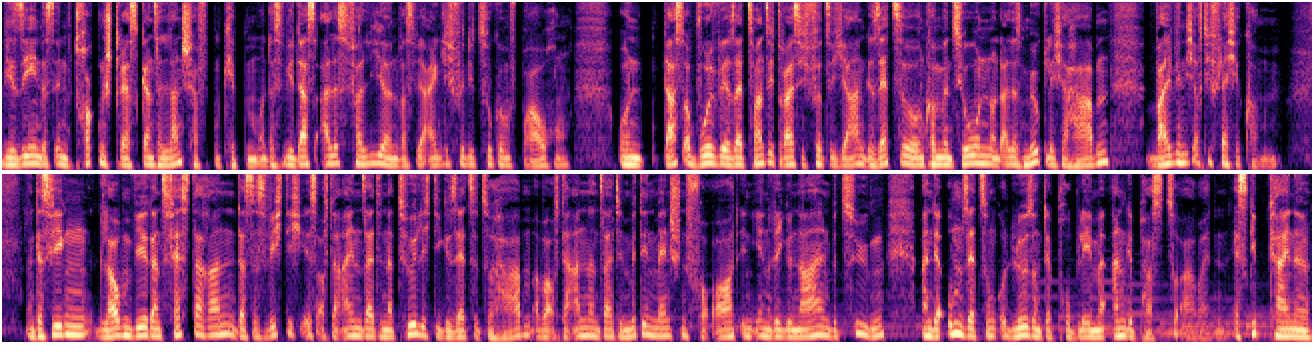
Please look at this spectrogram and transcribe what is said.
Wir sehen, dass in Trockenstress ganze Landschaften kippen und dass wir das alles verlieren, was wir eigentlich für die Zukunft brauchen. Und das, obwohl wir seit 20, 30, 40 Jahren Gesetze und Konventionen und alles Mögliche haben, weil wir nicht auf die Fläche kommen. Und deswegen glauben wir ganz fest daran, dass es wichtig ist, auf der einen Seite natürlich die Gesetze zu haben, aber auf der anderen Seite mit den Menschen vor Ort in ihren regionalen Bezügen an der Umsetzung und Lösung der Probleme angepasst zu arbeiten. Es gibt keine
